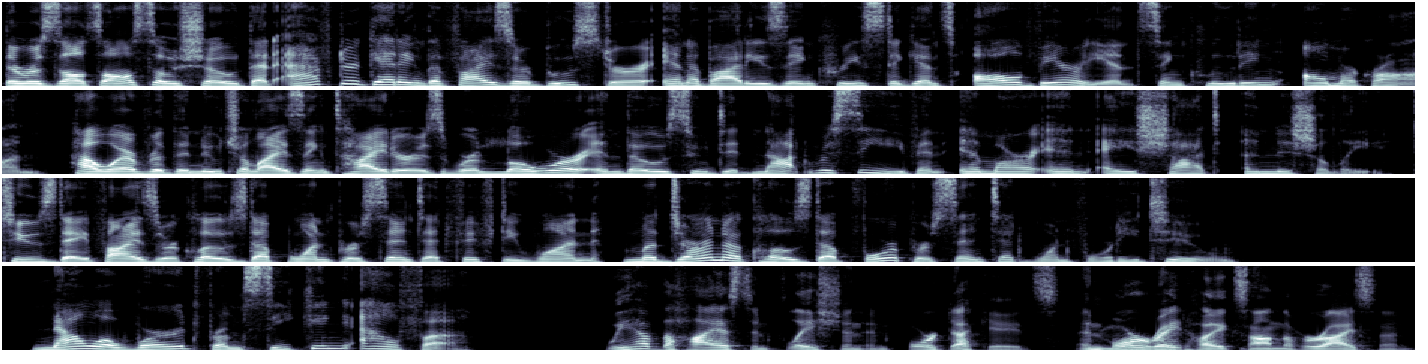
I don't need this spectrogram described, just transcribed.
The results also showed that after getting the Pfizer booster, antibodies increased against all variants, including Omicron. However, the neutralizing titers were lower in those who did not receive an mRNA shot initially. Tuesday, Pfizer closed up 1% at 51, Moderna closed up 4% at 142. Now, a word from Seeking Alpha. We have the highest inflation in four decades and more rate hikes on the horizon.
